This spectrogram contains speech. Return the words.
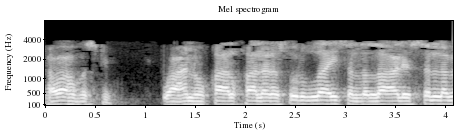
رواہ مسلم۔ وعنہ قال قال رسول اللہ صلی اللہ علیہ وسلم۔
